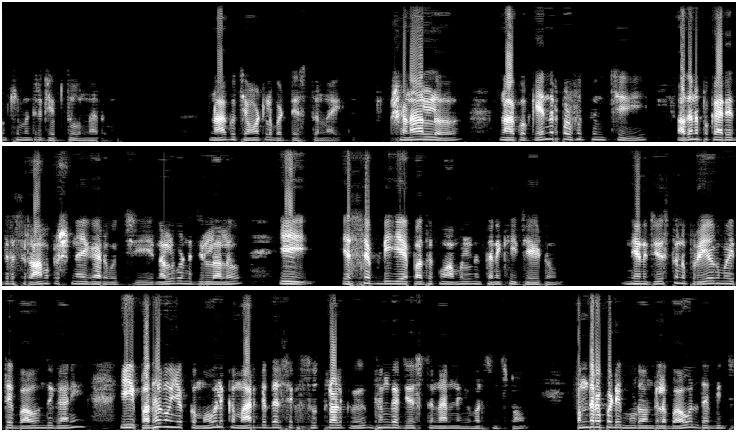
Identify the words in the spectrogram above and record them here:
ముఖ్యమంత్రి చెప్తూ ఉన్నారు. నాకు చెమటలు పట్టేస్తున్నాయి. క్షణాల్లో నాకు కేంద్ర ప్రభుత్వం నుంచి అదనపు కార్యదర్శి రామకృష్ణయ్య గారు వచ్చి నల్గొండ జిల్లాలో ఈ ఎస్ఎఫ్డిఏ పథకం అమలుని తనిఖీ చేయటం. నేను చేస్తున్న ప్రయోగం అయితే బాగుంది కానీ ఈ పథకం యొక్క మౌలిక మార్గదర్శక సూత్రాలకు విరుద్ధంగా చేస్తున్నానని విమర్శించడం తొందరపడి మూడు వందల బావులు తప్పించి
